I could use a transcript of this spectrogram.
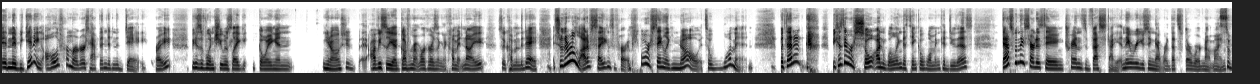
in the beginning all of her murders happened in the day, right? Because of when she was like going and you know, she obviously a government worker isn't going to come at night, so come in the day. So there were a lot of sightings of her, and people were saying like, "No, it's a woman." But then, it, because they were so unwilling to think a woman could do this, that's when they started saying transvestite, and they were using that word. That's their word, not mine. So,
